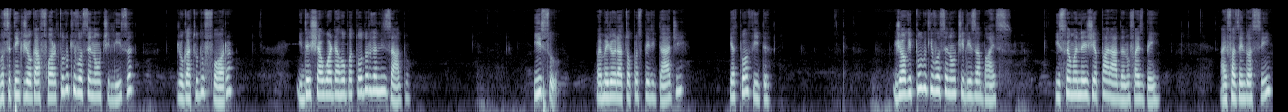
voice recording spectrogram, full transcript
Você tem que jogar fora tudo que você não utiliza, jogar tudo fora e deixar o guarda-roupa todo organizado. Isso vai melhorar a tua prosperidade e a tua vida. Jogue tudo que você não utiliza mais. Isso é uma energia parada, não faz bem. Aí fazendo assim,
